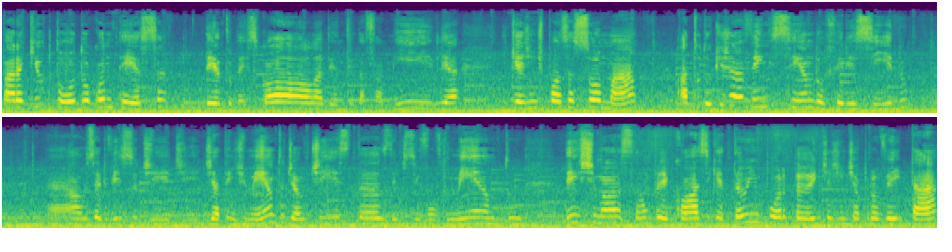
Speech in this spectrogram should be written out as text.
para que o todo aconteça dentro da escola, dentro da família e que a gente possa somar a tudo que já vem sendo oferecido é, ao serviço de, de, de, atendimento de autistas, de desenvolvimento, de estimulação precoce, que é tão importante a gente aproveitar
